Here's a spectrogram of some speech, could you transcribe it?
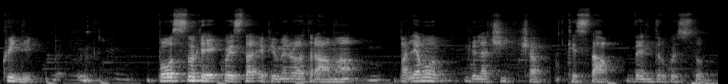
Quindi, posto che questa è più o meno la trama, parliamo della ciccia che sta dentro questo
